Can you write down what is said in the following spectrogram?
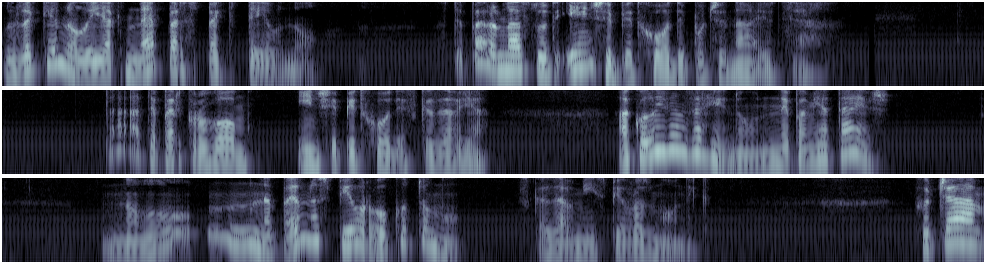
Закинули як неперспективно. Тепер у нас тут інші підходи починаються. Та тепер кругом інші підходи, сказав я. А коли він загинув, не пам'ятаєш? Ну, напевно, з півроку тому, сказав мій співрозмовник. Хоча,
